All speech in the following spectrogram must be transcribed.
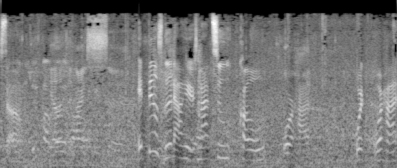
So, Yeah, nice uh, It feels good out here. It's not too cold or hot. or or hot.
